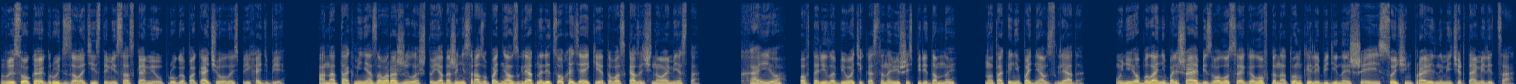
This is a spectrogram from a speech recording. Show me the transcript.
Высокая грудь с золотистыми сосками упруго покачивалась при ходьбе. Она так меня заворожила, что я даже не сразу поднял взгляд на лицо хозяйки этого сказочного места. «Хайо», — повторила биотик, остановившись передо мной, но так и не подняв взгляда. У нее была небольшая безволосая головка на тонкой лебединой шее с очень правильными чертами лица.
